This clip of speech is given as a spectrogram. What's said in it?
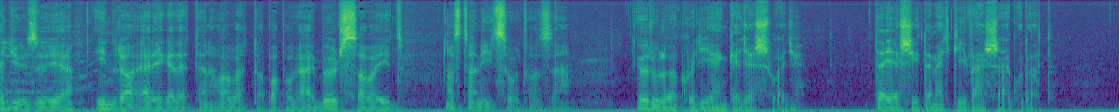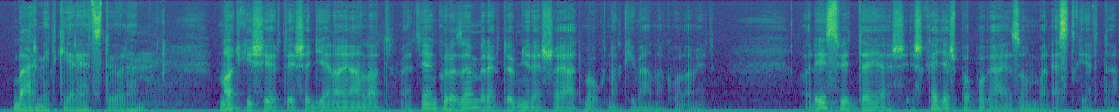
Legyőzője, Indra elégedetten hallgatta a papagáj bölcs szavait, aztán így szólt hozzá. Örülök, hogy ilyen kegyes vagy. Teljesítem egy kívánságodat. Bármit kérhetsz tőlem. Nagy kísértés egy ilyen ajánlat, mert ilyenkor az emberek többnyire saját maguknak kívánnak valamit. A részvételjes és kegyes papagáj azonban ezt kérte.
